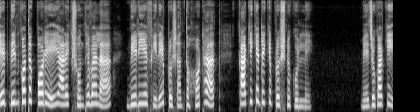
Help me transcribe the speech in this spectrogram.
এর দিন কতক পরেই আরেক সন্ধেবেলা বেরিয়ে ফিরে প্রশান্ত হঠাৎ কাকিকে ডেকে প্রশ্ন করলে, মেজো কাকি,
